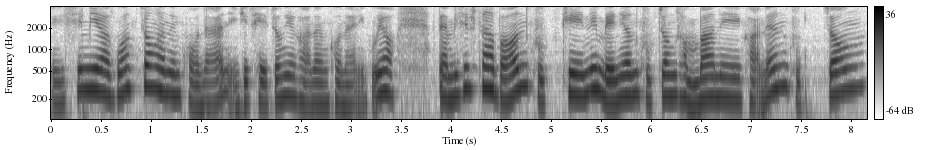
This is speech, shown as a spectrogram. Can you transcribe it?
네, 심의하고 확정하는 권한, 이게 재정에 관한 권한이고요. 그 다음에 14번, 국회는 매년 국정 전반에 관한 국정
